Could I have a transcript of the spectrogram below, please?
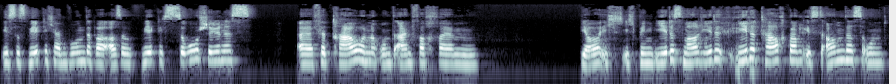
ist das wirklich ein wunderbar, also wirklich so schönes äh, Vertrauen und einfach, ähm, ja, ich, ich bin jedes Mal, jede, jeder Tauchgang ist anders und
